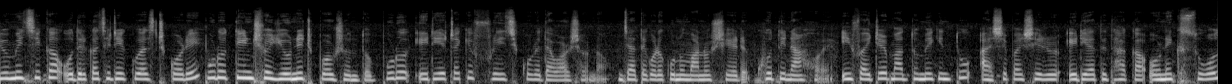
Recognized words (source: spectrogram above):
ইউমিচিকা ওদের কাছে রিকোয়েস্ট করে পুরো তিনশো ইউনিট পর্যন্ত পুরো এরিয়াটাকে ফ্রিজ করে দেওয়ার জন্য, যাতে করে কোনো মানুষের ক্ষতি না হয়। এই ফাইটের মাধ্যমে কিন্তু আশেপাশের এরিয়াতে থাকা অনেক সোল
